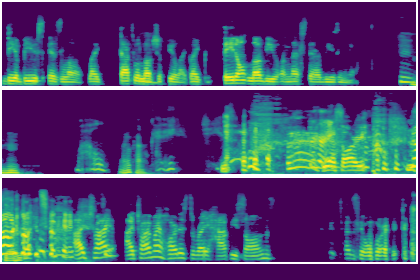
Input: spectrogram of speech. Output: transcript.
the abuse is love. Like that's what love Mm. should feel like. Like they don't love you unless they're abusing you. Hmm wow. Okay. Okay. Jeez. Yeah, sorry. no, no, it's okay. I try. I try my hardest to write happy songs. It doesn't work.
